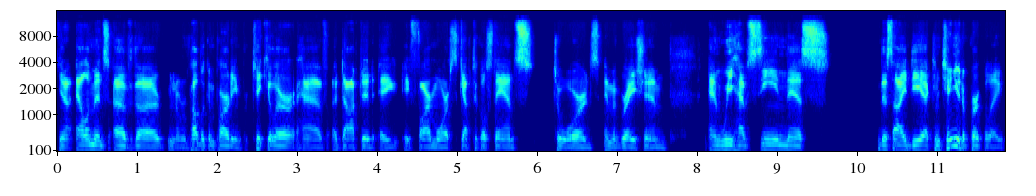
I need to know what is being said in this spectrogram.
you know elements of the you know Republican Party in particular have adopted a, a far more skeptical stance towards immigration, and we have seen this this idea continue to percolate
